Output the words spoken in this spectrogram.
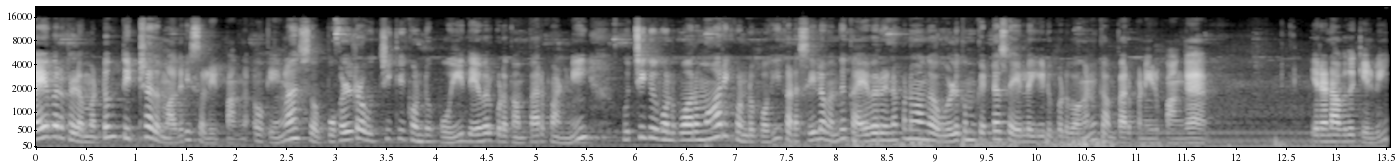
கைவர்களை மட்டும் திட்டுறது மாதிரி சொல்லியிருப்பாங்க ஓகேங்களா? ஸோ புகழ்கிற உச்சிக்கு கொண்டு போய் தேவர் கூட கம்பேர் பண்ணி உச்சிக்கு கொண்டு போகிற மாதிரி கொண்டு போய் கடைசியில் வந்து கைவர் என்ன பண்ணுவாங்க? ஒழுக்கம் கெட்ட செயலில் ஈடுபடுவாங்கன்னு கம்பேர் பண்ணியிருப்பாங்க. இரண்டாவது கேள்வி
